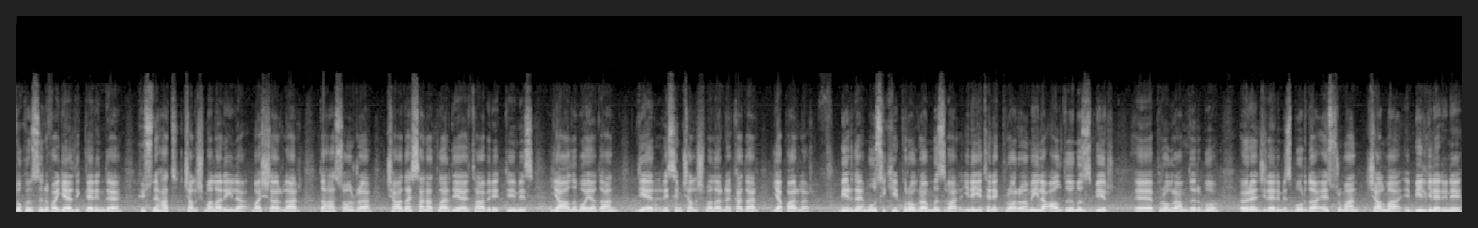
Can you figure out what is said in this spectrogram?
9 sınıfa geldiklerinde hüsnühat çalışmalarıyla başlarlar. Daha sonra çağdaş sanatlar diye tabir ettiğimiz yağlı boyadan diğer resim çalışmalarına kadar yaparlar. Bir de musiki programımız var. Yine yetenek programıyla aldığımız bir e, programdır bu. Öğrencilerimiz burada enstrüman çalma bilgilerini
